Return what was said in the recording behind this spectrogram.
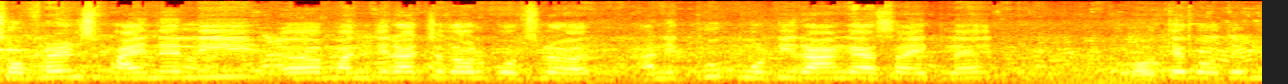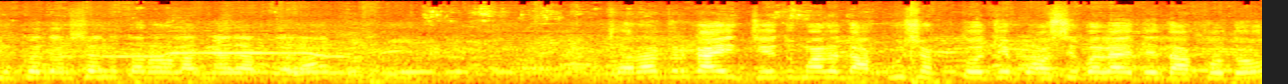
सो फ्रेंड्स फायनली मंदिराच्या जवळ पोचलो आहोत. आणि खूप मोठी रांग आहे असं ऐकलंय. बहुतेक बहुतेक मुखदर्शन करावं लागणार आहे आपल्याला. चला तर काही जे तुम्हाला दाखवू शकतो जे पॉसिबल आहे ते दाखवतो.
